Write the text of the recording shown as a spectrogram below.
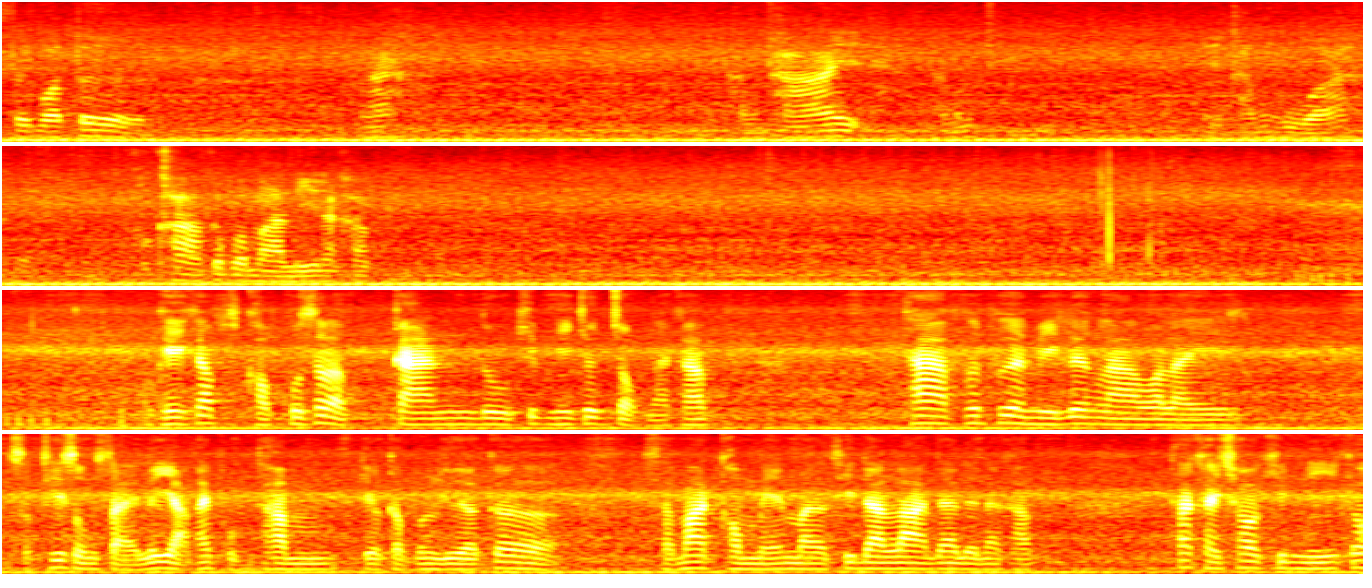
เฟสวอเตอร์นะถังท้ายถังเนี่ยทั้งหัวเนี่ย คร่าวๆก็ประมาณนี้นะครับ โอเคครับขอบคุณสำหรับการดูคลิปนี้จนจบนะครับ ถ้าเพื่อนๆมีเรื่องราวอะไรที่สงสัยและอยากให้ผมทำเกี่ยวกับบนเรือก็สามารถคอมเมนต์มาที่ด้านล่างได้เลยนะครับ ถ้าใครชอบคลิปนี้ก็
